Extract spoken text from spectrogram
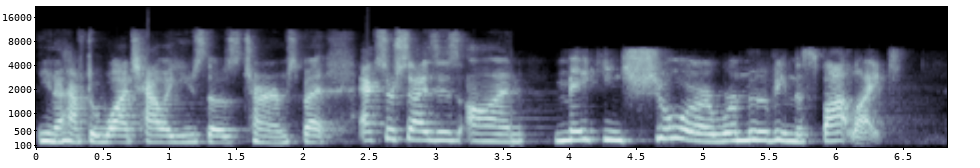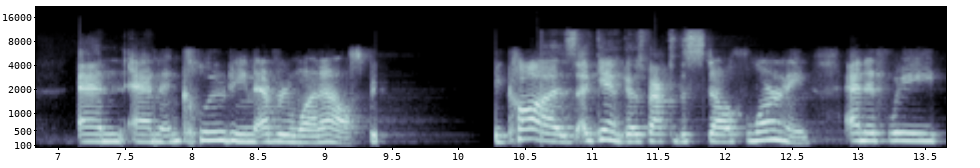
you know have to watch how I use those terms, but exercises on making sure we're moving the spotlight and and including everyone else because again it goes back to the stealth learning and if we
